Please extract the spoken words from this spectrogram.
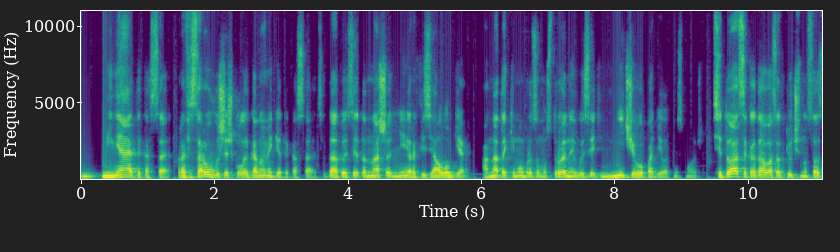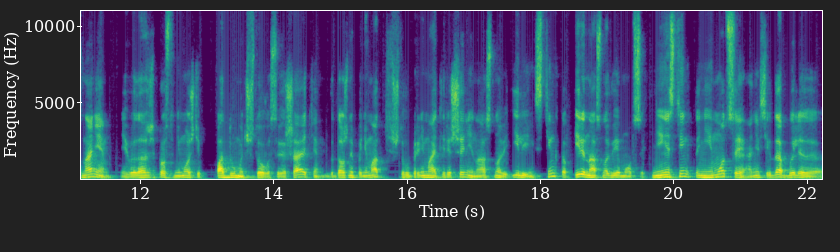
меня это касается, профессоров высшей школы экономики это касается, да, то есть это наша нейрофизиология, она таким образом устроена, и вы с этим ничего поделать не сможете. Ситуация, когда у вас отключено сознание, и вы даже просто не можете подумать, что вы совершаете, вы должны понимать, что вы принимаете решения на основе или инстинктов, или на основе эмоций. Не инстинкты, не эмоции, они всегда были,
